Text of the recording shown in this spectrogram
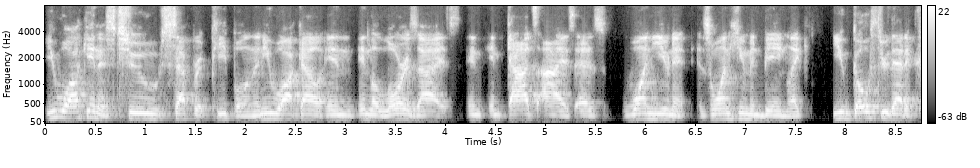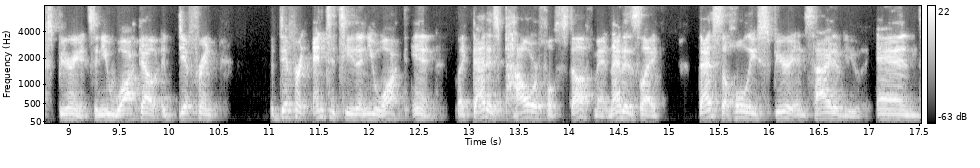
You walk in as two separate people, and then you walk out in in the Lord's eyes, in, in God's eyes, as one unit, as one human being. Like you go through that experience, and you walk out a different a different entity than you walked in. Like that is powerful stuff, man. That is like that's the Holy Spirit inside of you. And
